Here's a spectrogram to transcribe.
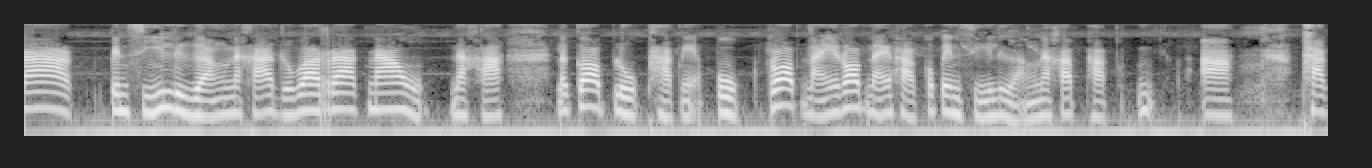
ราก เป็นสีเหลืองนะคะ หรือว่ารากเน่านะคะ แล้วก็ปลูกผักเนี่ยปลูกรอบไหนรอบไหนผักก็เป็นสีเหลืองนะคะ ผักอ่าผัก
